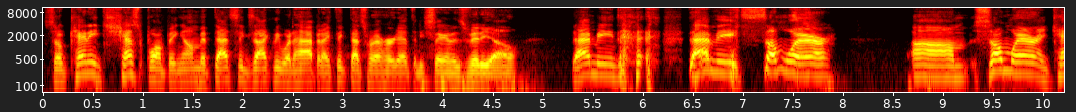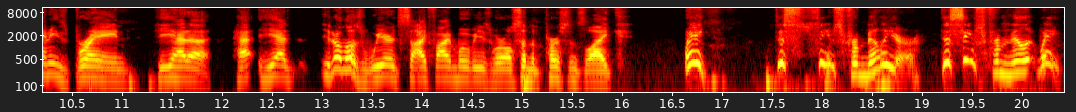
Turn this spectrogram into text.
So Kenny chest bumping him, if that's exactly what happened, I think that's what I heard Anthony say in his video. That means that means somewhere, um, somewhere in Kenny's brain, he had a he had you know those weird sci-fi movies where all of a sudden the person's like, "Wait, this seems familiar. This seems familiar. Wait,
